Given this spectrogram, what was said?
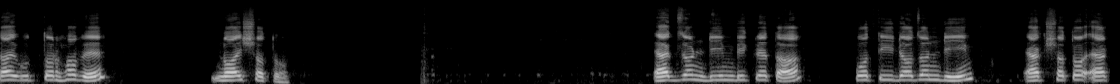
তাই উত্তর হবে নয় শত একজন ডিম বিক্রেতা প্রতি ডজন ডিম একশত এক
